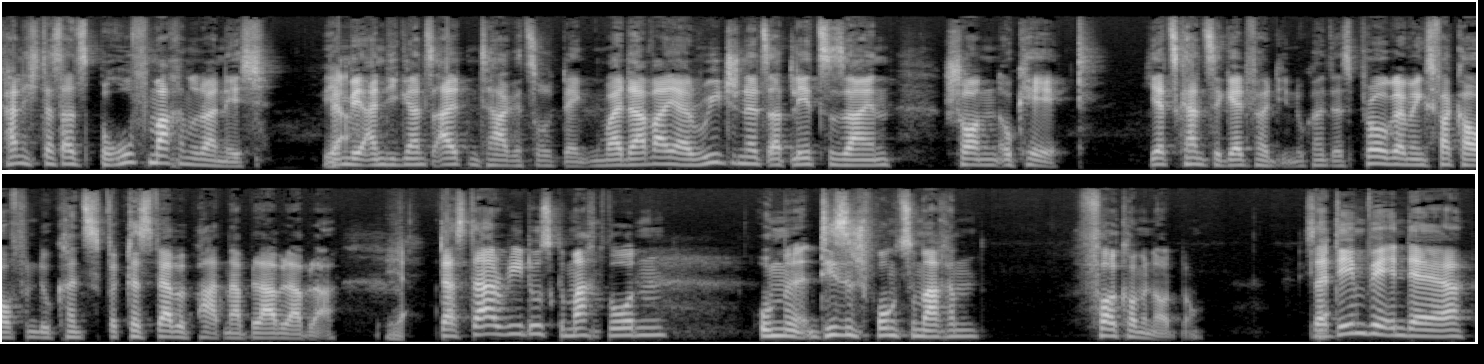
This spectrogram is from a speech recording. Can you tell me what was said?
kann ich das als Beruf machen oder nicht? Wenn Ja. wir an die ganz alten Tage zurückdenken, weil da war ja Regionals Athlet zu sein schon okay. Jetzt kannst du Geld verdienen, du kannst jetzt Programmings verkaufen, du kannst kriegst Werbepartner, bla bla bla. Ja. Dass da Redos gemacht wurden, um diesen Sprung zu machen, vollkommen in Ordnung. Seitdem wir in der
